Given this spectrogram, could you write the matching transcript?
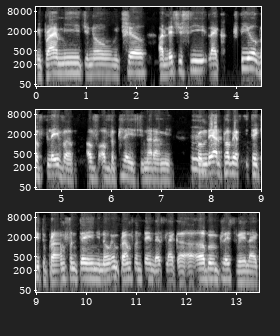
we prime meat, you know, we chill. I'd let you see, like, feel the flavor of, of the place, you know what I mean? Mm. From there, I'd probably have to take you to Braamfontein. You know, in Braamfontein, that's like a, a urban place where like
